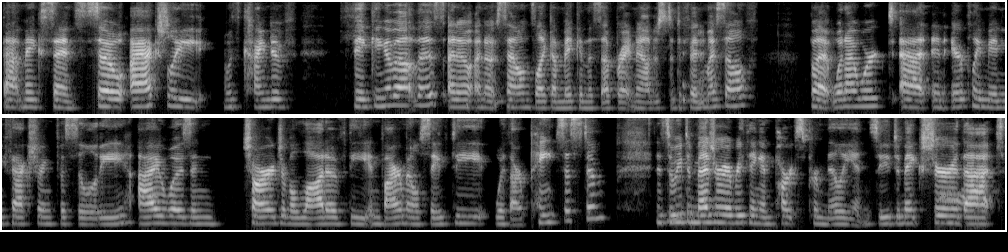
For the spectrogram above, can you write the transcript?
That makes sense. So I actually was kind of thinking about this. I know I know it sounds like I'm making this up right now just to defend myself. But when I worked at an airplane manufacturing facility, I was in charge of a lot of the environmental safety with our paint system. And so we had to mm-hmm. measure everything in parts per million. So you had to make sure oh. that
